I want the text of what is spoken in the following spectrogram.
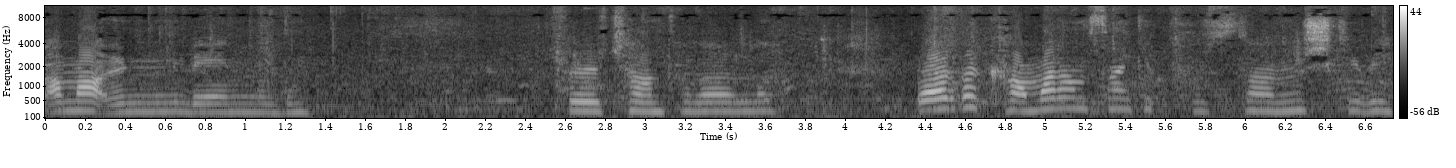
Ama önünü beğenmedim. Şöyle çantalarla. Bu arada kameram sanki puslanmış gibi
